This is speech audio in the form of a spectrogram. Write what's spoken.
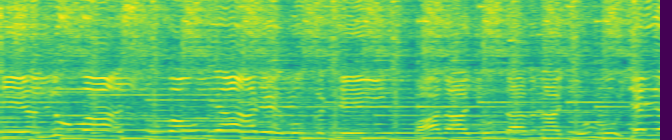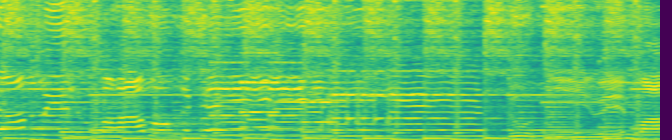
ရှင်အလူမအစုပေါင်းများတဲ့ဘုံကတိန်ဘာသာကျိုးသာသနာကျိုးမှုရရပေးလူမဟာဘုံကတိန်တို့ပြည်တွင်မှာ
